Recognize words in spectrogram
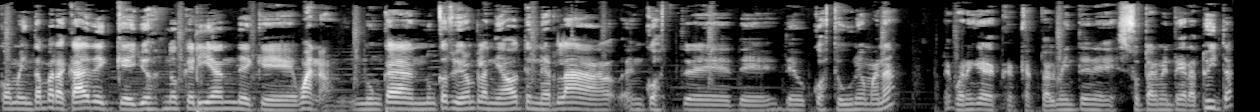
Comentan para acá de que ellos no querían de que, bueno, nunca, nunca tuvieron planeado tenerla en coste de, coste 1 de maná. Recuerden que, que, actualmente es totalmente gratuita.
